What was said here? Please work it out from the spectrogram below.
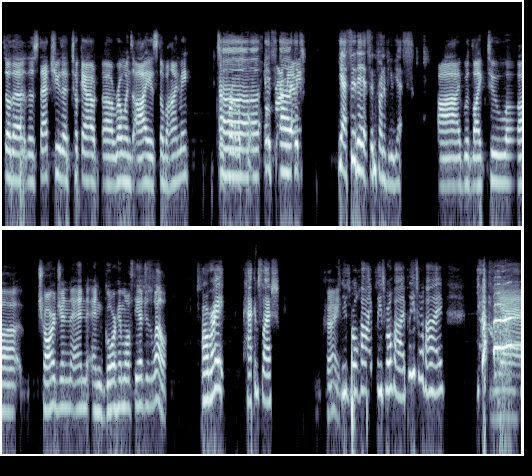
So the the statue that took out uh, Rowan's eye is still behind me. It's in front of us. Uh, it's of me, uh, it's yes, it is in front of you. Yes. I would like to uh, charge and, and and gore him off the edge as well. All right. Hack and slash. Okay. Please roll high. Please roll high. Please roll high. Yeah.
